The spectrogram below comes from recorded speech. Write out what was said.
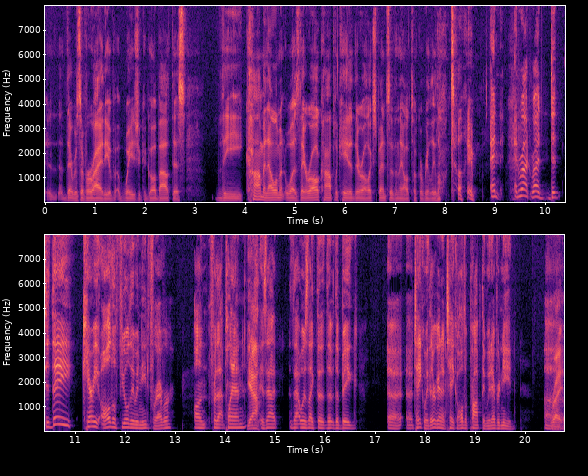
There was a variety of, of ways you could go about this. The common element was they were all complicated, they're all expensive, and they all took a really long time. And and Rod, Rod, did did they carry all the fuel they would need forever? On for that plan? Yeah, is, is that that was like the the, the big uh, uh, takeaway? They're going to take all the prop they would ever need, uh, right,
